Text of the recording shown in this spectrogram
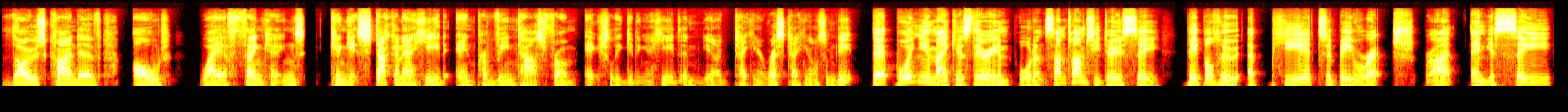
those kind of old way of thinkings can get stuck in our head and prevent us from actually getting ahead and you know taking a risk, taking on some debt. That point you make is very important. Sometimes you do see people who appear to be rich, right? And you see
